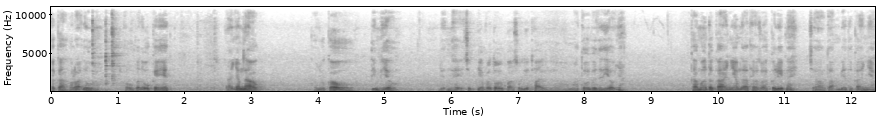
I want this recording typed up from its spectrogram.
tất cả các loại đồ hầu vẫn ok hết. Anh em nào có nhu cầu tìm hiểu liên hệ trực tiếp với tôi qua số điện thoại ờ, mà tôi vừa giới thiệu nhé. Cảm ơn tất cả anh em đã theo dõi clip này. Chào tạm biệt tất cả anh em.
